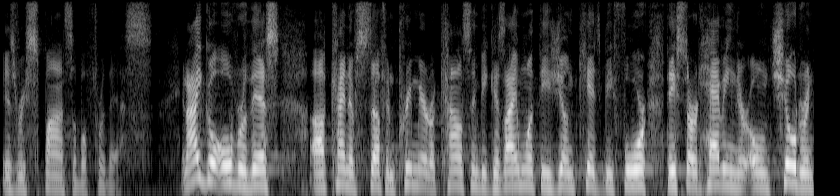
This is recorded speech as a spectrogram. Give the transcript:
is responsible for this? And I go over this uh, kind of stuff in premarital counseling because I want these young kids, before they start having their own children,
